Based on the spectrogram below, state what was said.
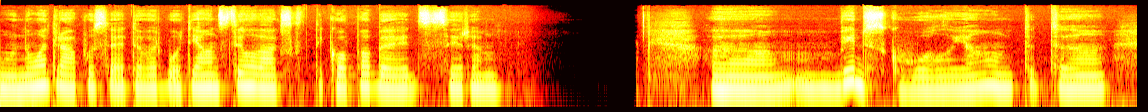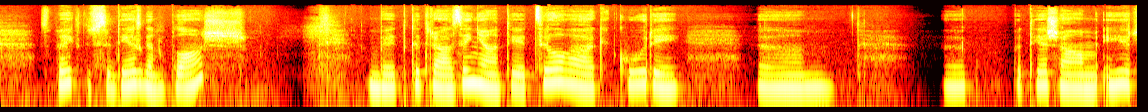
un otrā pusē tev var būt jauns cilvēks, kas tikko pabeidzis ir um, um, vidusskolu, ja, tad uh, spektrs ir diezgan plašs, bet katrā ziņā tie cilvēki, kuri um, uh, patiešām ir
